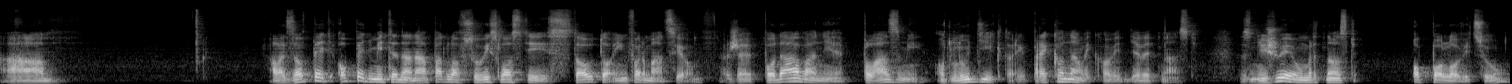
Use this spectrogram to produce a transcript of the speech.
A ale opäť, opäť mi teda napadlo v súvislosti s touto informáciou, že podávanie plazmy od ľudí, ktorí prekonali COVID-19, znižuje úmrtnosť o polovicu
